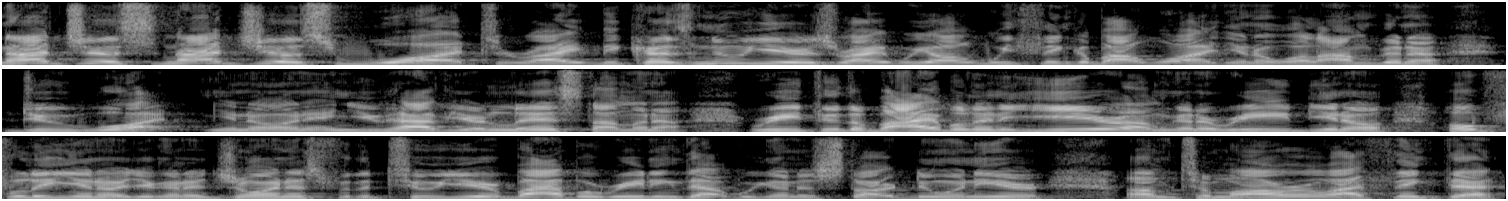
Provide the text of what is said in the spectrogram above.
Not just not just what, right? Because New Year's, right? We all we think about what, you know, well, I'm gonna do what, you know, and, and you have your list. I'm gonna read through the Bible in a year. I'm gonna read, you know, hopefully, you know, you're gonna join us for the two-year Bible reading that we're gonna start doing here um, tomorrow. I think that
